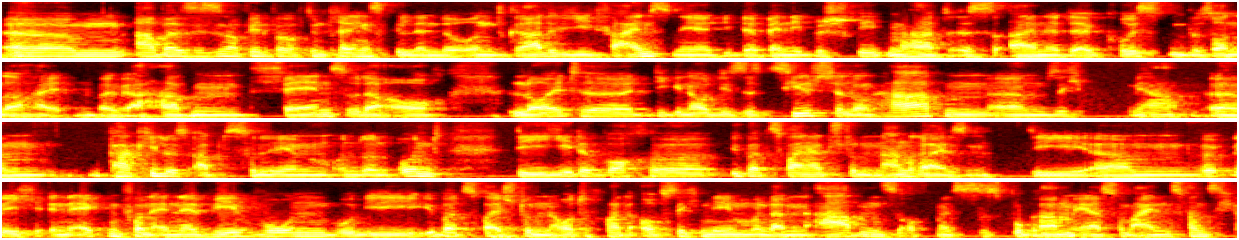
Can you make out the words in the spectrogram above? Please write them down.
Ähm, aber sie sind auf jeden Fall auf dem Trainingsgelände. Und gerade die Vereinsnähe, die der Benny beschrieben hat, ist eine der größten Besonderheiten, weil wir haben Fans oder auch Leute, die genau diese Zielstellung haben, ähm, sich ja, ähm, ein paar Kilos abzunehmen und und und, die jede Woche über zweieinhalb Stunden anreisen, die äh, ähm, wirklich in Ecken von NRW wohnen, wo die über zwei Stunden Autofahrt auf sich nehmen und dann abends oftmals das Programm erst um 21.30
